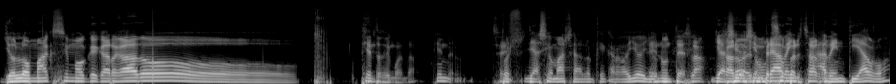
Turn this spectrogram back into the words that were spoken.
Yo lo máximo que he cargado... pff, 150. Ciento- Sí. pues ya ha sido más a lo que he cargado yo. yo en un Tesla. yo ha sido siempre a 20, supercharger. a 20 y algo.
